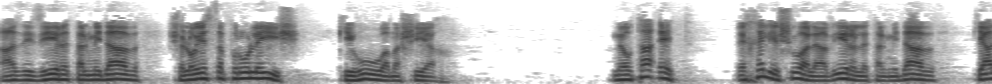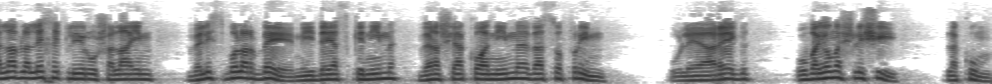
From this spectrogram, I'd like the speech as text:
אז הזהיר את תלמידיו שלא יספרו לאיש, כי הוא המשיח. מאותה עת החל ישוע להבהיר לתלמידיו כי עליו ללכת לירושלים ולסבול הרבה מידי הזקנים וראשי הכהנים והסופרים, ולהיהרג, וביום השלישי לקום.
